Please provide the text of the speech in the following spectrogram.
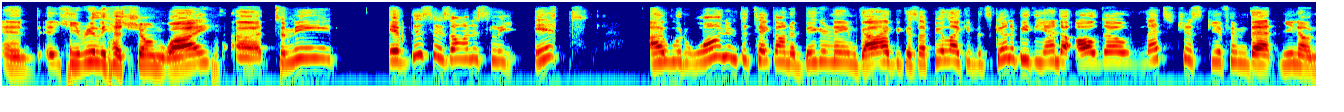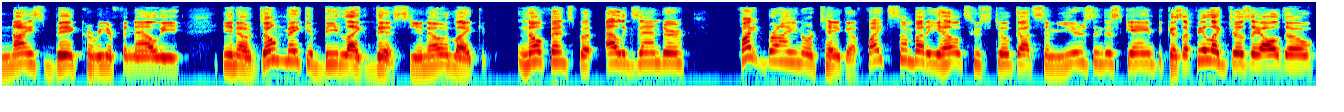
and he really has shown why. Uh, to me, if this is honestly it, I would want him to take on a bigger name guy because I feel like if it's going to be the end of Aldo, let's just give him that, you know, nice big career finale. You know, don't make it be like this, you know, like, no offense, but Alexander, fight Brian Ortega, fight somebody else who's still got some years in this game because I feel like Jose Aldo,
